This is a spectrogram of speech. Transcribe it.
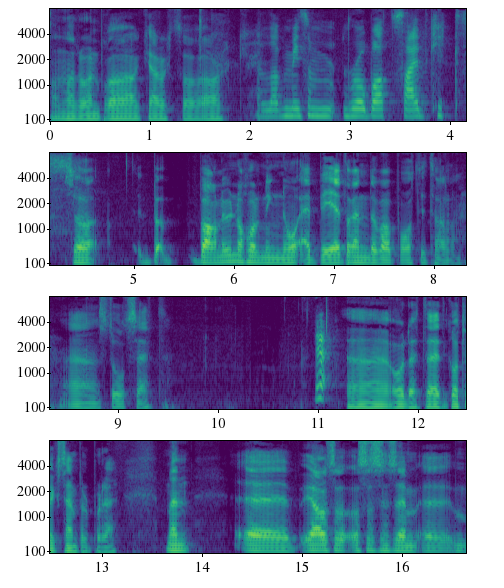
Han hadde òg en bra character arc. I love me some robot sidekicks. Så barneunderholdning nå er bedre enn det var på 80-tallet. eh, stort sett. Ja. Eh, og dette er et godt eksempel på det. Men eh, Ja, og så så syns jeg uh,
